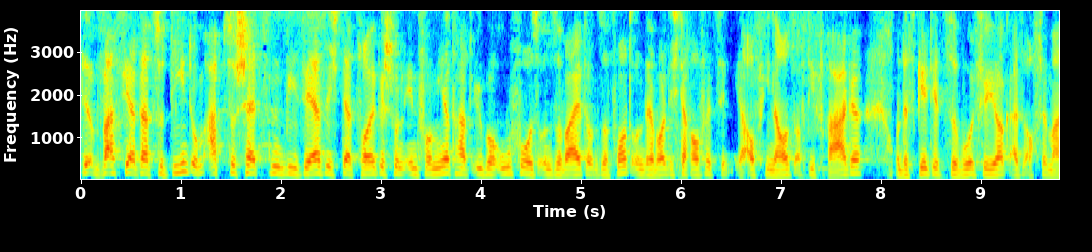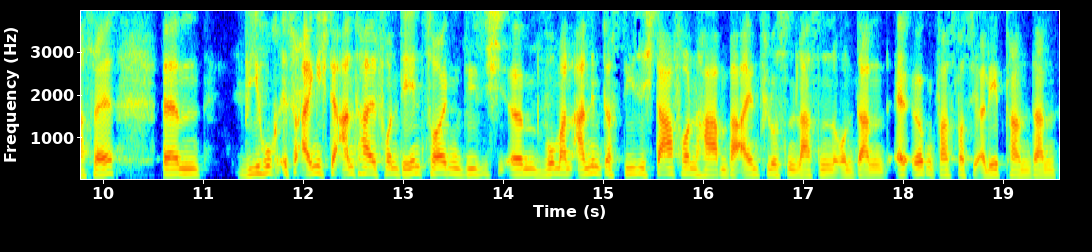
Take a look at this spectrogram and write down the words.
was ja dazu dient, um abzuschätzen, wie sehr sich der Zeuge schon informiert hat über UFOs und so weiter und so fort. Und da wollte ich darauf jetzt auf hinaus auf die Frage, und das gilt jetzt sowohl für Jörg als auch für Marcel, ähm, wie hoch ist eigentlich der Anteil von den Zeugen, die sich, ähm, wo man annimmt, dass die sich davon haben beeinflussen lassen und dann äh, irgendwas, was sie erlebt haben, dann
